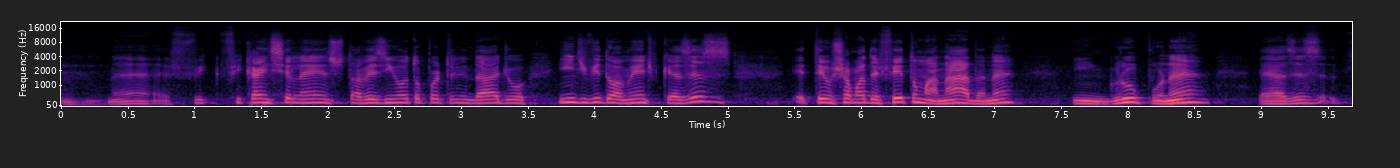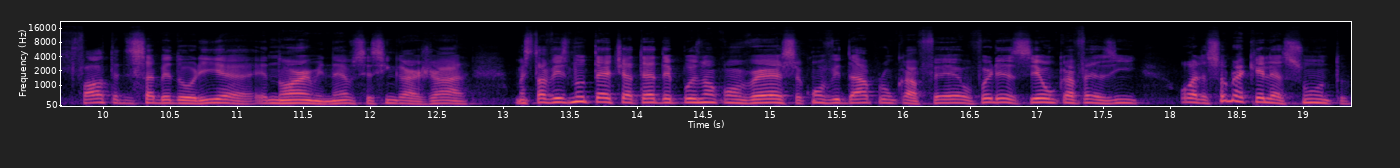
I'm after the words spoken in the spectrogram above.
Uhum. Né? Ficar em silêncio, talvez em outra oportunidade ou individualmente, porque às vezes tem o chamado efeito manada, né? em grupo, né? É, às vezes falta de sabedoria enorme, né? Você se engajar. Mas talvez no tete até depois numa conversa, convidar para um café, oferecer um cafezinho. Olha, sobre aquele assunto,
